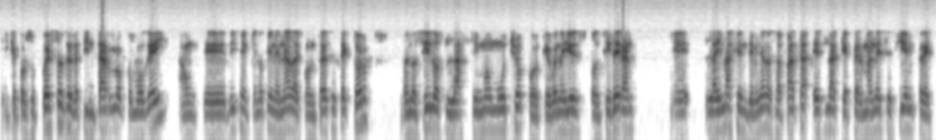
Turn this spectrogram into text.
y que por supuesto es de pintarlo como gay, aunque dicen que no tiene nada contra ese sector, bueno, sí los lastimó mucho porque, bueno, ellos consideran que la imagen de Emiliano Zapata es la que permanece siempre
